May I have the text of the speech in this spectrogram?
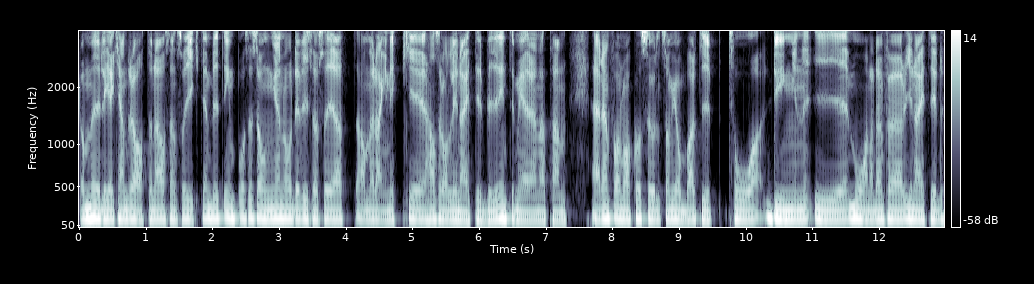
de möjliga kandidaterna. Och sen så gick det en bit in på säsongen och det visar sig att ja, men Ragnik, eh, hans roll i United blir inte mer än att han är en form av konsult som jobbar typ två dygn i månaden för United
